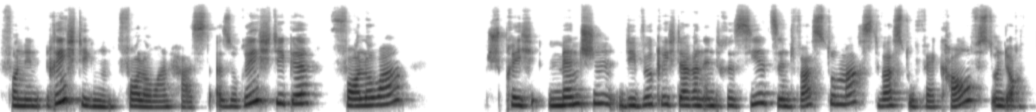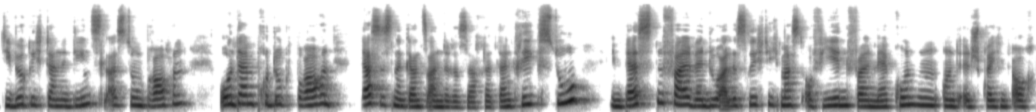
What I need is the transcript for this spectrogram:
von den richtigen Followern hast, also richtige Follower, sprich Menschen, die wirklich daran interessiert sind, was du machst, was du verkaufst und auch die wirklich deine Dienstleistung brauchen und dein Produkt brauchen, das ist eine ganz andere Sache. Dann kriegst du im besten Fall, wenn du alles richtig machst, auf jeden Fall mehr Kunden und entsprechend auch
